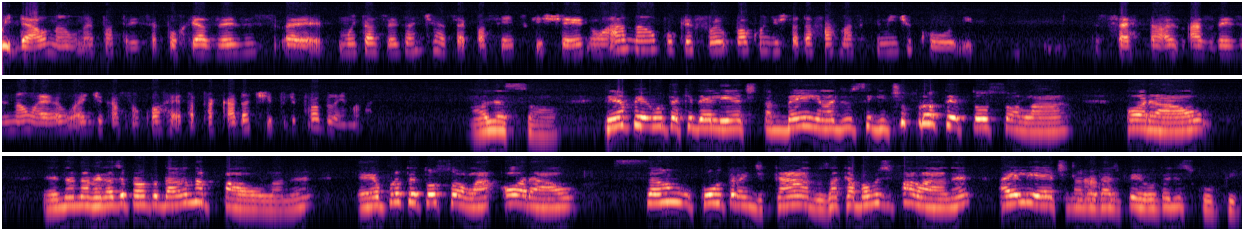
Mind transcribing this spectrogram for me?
O ideal não, né, Patrícia? Porque às vezes, é, muitas vezes a gente recebe pacientes que chegam, ah, não, porque foi o balconista da farmácia que me indicou. E certa, às vezes não é a indicação correta para cada tipo de problema. Olha só. Tem a pergunta aqui da Eliette também, ela diz o seguinte, o protetor solar oral é, na, na, verdade, a pergunta da Ana Paula, né? É, o protetor solar oral são contraindicados? Acabamos de falar, né? A Eliette, na não. verdade, pergunta, desculpe,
